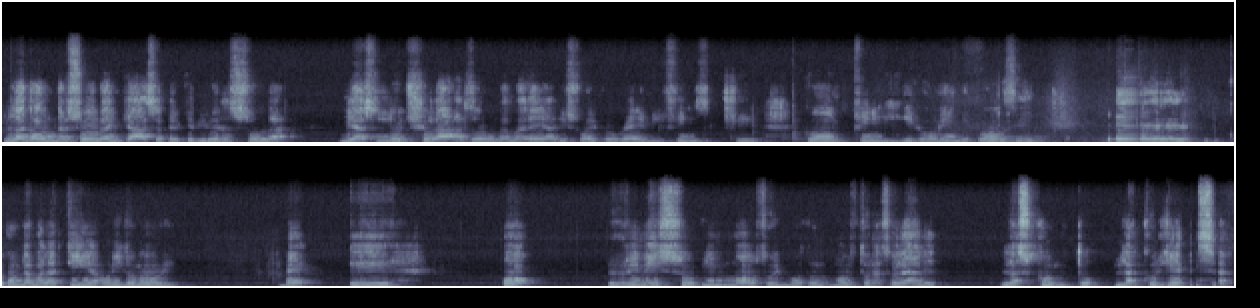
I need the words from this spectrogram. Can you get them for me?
la nonna sola in casa perché vive da sola mi ha snocciolato una marea di suoi problemi fisici, con figli, con i nipoti, eh, con la malattia, con i dolori. Beh, eh, ho rimesso in moto, in modo molto naturale, l'ascolto, l'accoglienza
